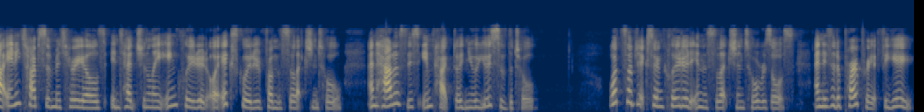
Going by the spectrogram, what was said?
Are any types of materials intentionally included or excluded from the selection tool? And how does this impact on your use of the tool? What subjects are included in the selection tool resource and is it appropriate for you?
